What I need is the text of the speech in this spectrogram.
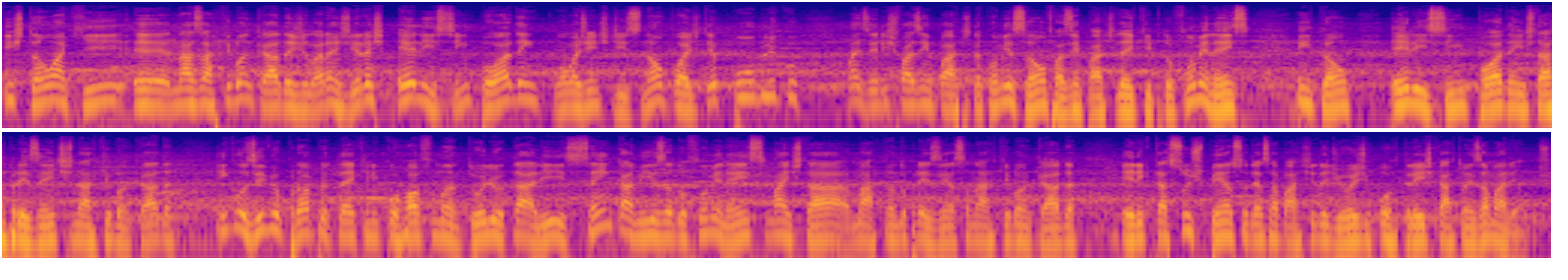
estão aqui eh, nas arquibancadas de Laranjeiras. Eles sim podem, como a gente disse, não pode ter público, mas eles fazem parte da comissão, fazem parte da equipe do Fluminense. Então, eles sim podem estar presentes na arquibancada. Inclusive, o próprio técnico Hoffman Túlio está ali sem camisa do Fluminense, mas está marcando presença na arquibancada. Ele que está suspenso dessa partida de hoje por três cartões cartões amarelos.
